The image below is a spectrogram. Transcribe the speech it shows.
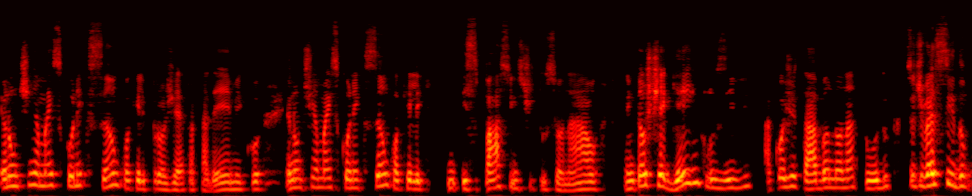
eu não tinha mais conexão com aquele projeto acadêmico, eu não tinha mais conexão com aquele espaço institucional. Então, cheguei, inclusive, a cogitar abandonar tudo. Se eu tivesse sido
